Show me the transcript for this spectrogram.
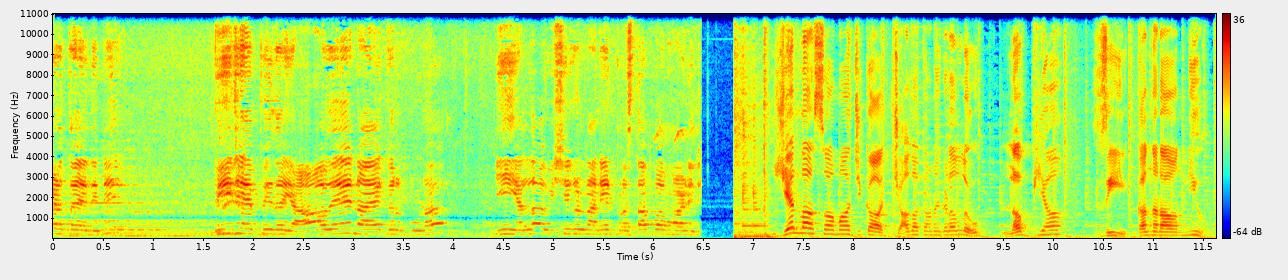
ಹೇಳ್ತಾ ಇದ್ದೀನಿ ಬಿ ಜೆ ಪಿದ ಯಾವುದೇ ನಾಯಕರು ಕೂಡ ಈ ಎಲ್ಲ ವಿಷಯಗಳು ನಾನೇನು ಪ್ರಸ್ತಾಪ ಮಾಡಿದೆ, ಎಲ್ಲ ಸಾಮಾಜಿಕ ಜಾಲತಾಣಗಳಲ್ಲೂ ಲಭ್ಯ ಜಿ ಕನ್ನಡ ನ್ಯೂಸ್.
